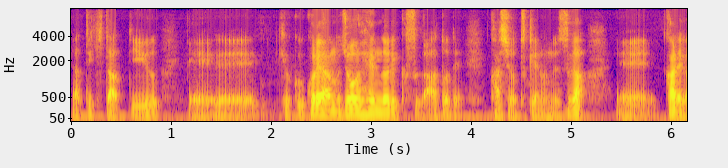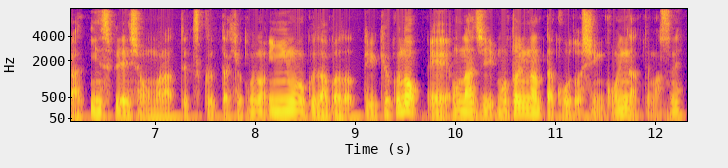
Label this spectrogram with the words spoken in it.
やってきたっていう、えー曲。これあの、ジョー・ヘンドリックスが後で歌詞をつけるんですが、えー彼がインスピレーションをもらって作った曲のイン・ウォークド・バドっていう曲の、えー同じ元になったコード進行になってますね。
